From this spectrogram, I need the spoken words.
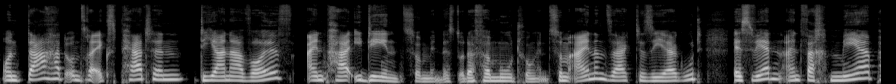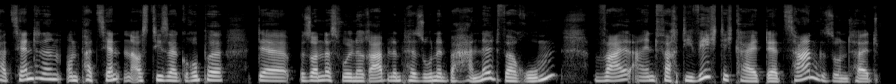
Und da hat unsere Expertin Diana Wolf ein paar Ideen zumindest oder Vermutungen. Zum einen sagte sie ja gut, es werden einfach mehr Patientinnen und Patienten aus dieser Gruppe der besonders vulnerablen Personen behandelt. Warum? Weil einfach die Wichtigkeit der Zahngesundheit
